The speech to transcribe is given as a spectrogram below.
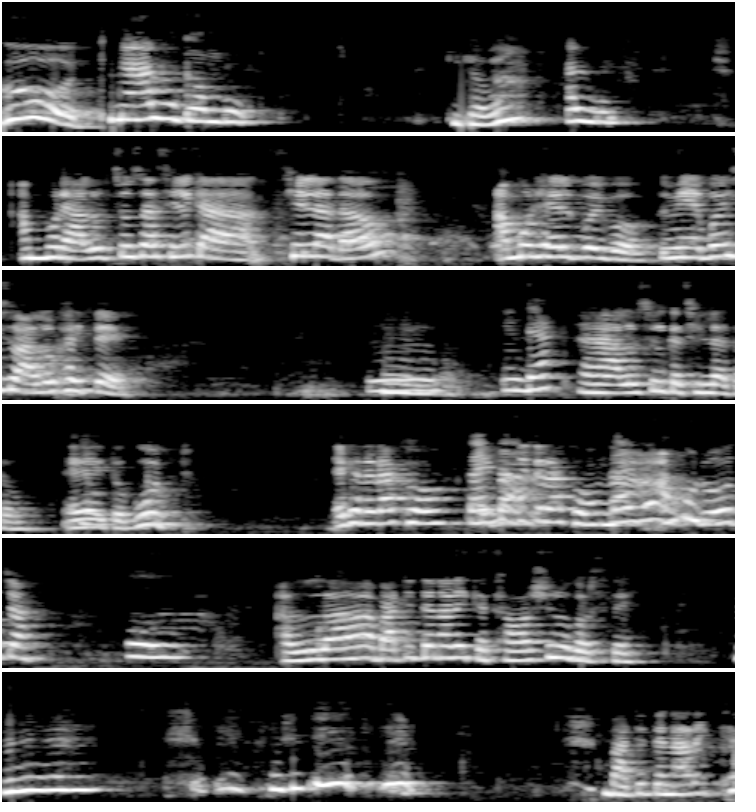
গুড। আলু কি খাবা? আলু। আম্মুর আলুর চোষা ছিলকা দাও। আম্মুর হেল্প হইব। তুমি বইছো আলু খাইতে। হ্যাঁ আলু ছিলকা ছিল্লা দাও। এই তো গুড। এখানে রাখো। বাটিতে রাখো। না? আম্মু রোজ। আল্লাহ বাটিতে না রেখে খাওয়া শুরু করছে। বাটিতে না রেখে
